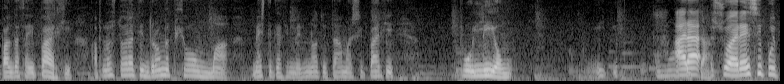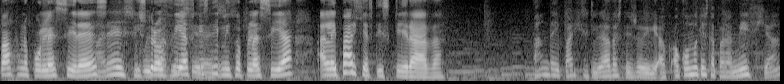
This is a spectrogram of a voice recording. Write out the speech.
πάντα θα υπάρχει. Απλώς τώρα την τρώμε πιο ομά. Μέσα στην καθημερινότητά μας υπάρχει πολύ ομ... η- η- ομότητα. Άρα σου αρέσει που υπάρχουν πολλές σειρές, Μ' αρέσει η που στροφή υπάρχουν αυτή σειρές. στη μυθοπλασία, αλλά υπάρχει αυτή η σκληράδα. πάντα υπάρχει σκληράδα στη ζωή. Α- ακόμα και στα παραμύθια,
